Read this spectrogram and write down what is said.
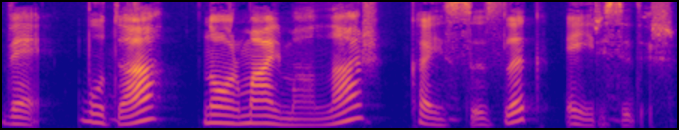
ve bu da normal mallar kayıtsızlık eğrisidir.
